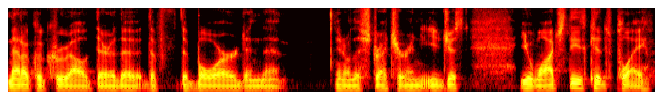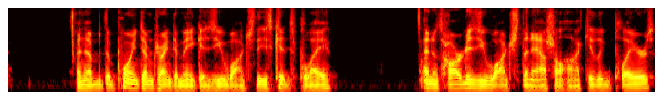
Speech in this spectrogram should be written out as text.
medical crew out there the the the board and the you know the stretcher and you just you watch these kids play and the, the point I'm trying to make is you watch these kids play and as hard as you watch the National Hockey League players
